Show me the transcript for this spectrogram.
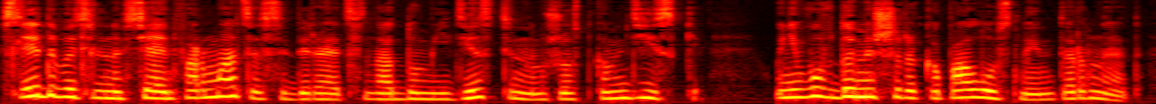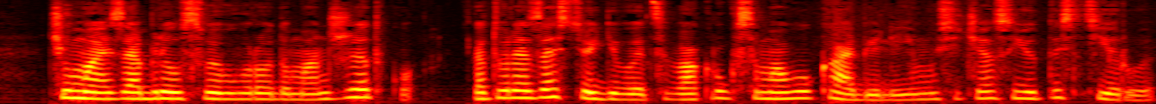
Следовательно, вся информация собирается на одном единственном жестком диске. У него в доме широкополосный интернет. Чума изобрел своего рода манжетку — которая застегивается вокруг самого кабеля, ему сейчас ее тестирую.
